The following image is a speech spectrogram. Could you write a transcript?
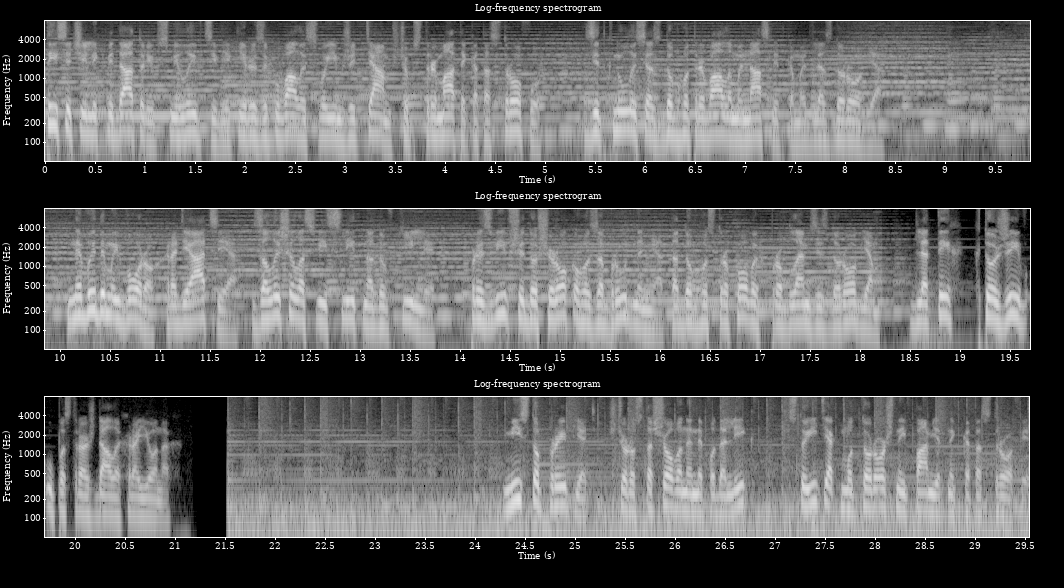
Тисячі ліквідаторів, сміливців, які ризикували своїм життям, щоб стримати катастрофу, зіткнулися з довготривалими наслідками для здоров'я. Невидимий ворог, радіація, залишила свій слід на довкіллі, призвівши до широкого забруднення та довгострокових проблем зі здоров'ям для тих, хто жив у постраждалих районах. Місто Прип'ять, що розташоване неподалік, стоїть як моторошний пам'ятник катастрофі.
